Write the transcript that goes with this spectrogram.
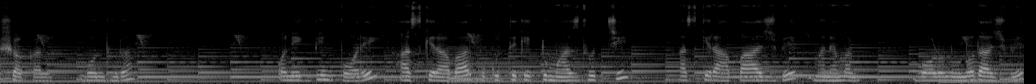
সকাল, বন্ধুরা। অনেক দিন পরে আজকের আবার পুকুর থেকে একটু মাছ ধরছি। আজকের আপা আসবে মানে আমার বড় ননদ আসবে।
